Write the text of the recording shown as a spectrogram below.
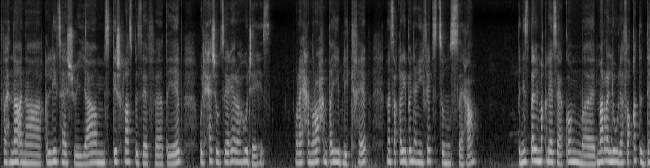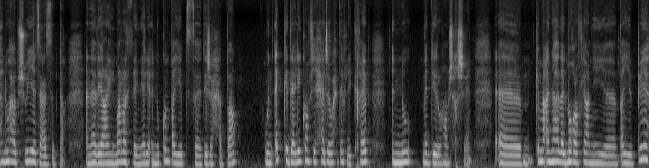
فهنا أنا قليتها شوية مسديش خلاص بزاف طيب والحشو تاعي راهو جاهز. ورايحة نروح نطيب لي كريب أنا تقريبا يعني فاتت نص ساعة. بالنسبة للمقله تاعكم المرة الأولى فقط تدهنوها بشوية تاع الزبدة. أنا هذه راهي المرة الثانية لأنه كنت طيبت ديجا حبة. ونأكد عليكم في حاجة واحدة في الكريب إنه ما ديروهمش خشان كما أن هذا المغرف يعني نطيب به.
